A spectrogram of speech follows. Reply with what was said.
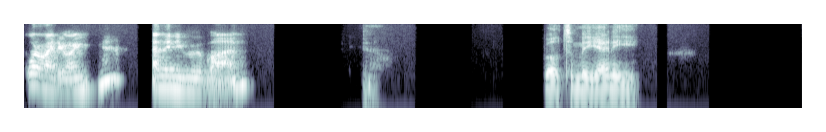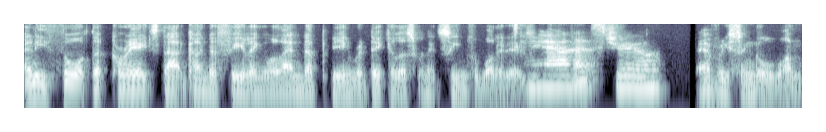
what am I doing? And then you move on. Yeah. Well, to me, any any thought that creates that kind of feeling will end up being ridiculous when it's seen for what it is. Yeah, that's true. Every single one.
